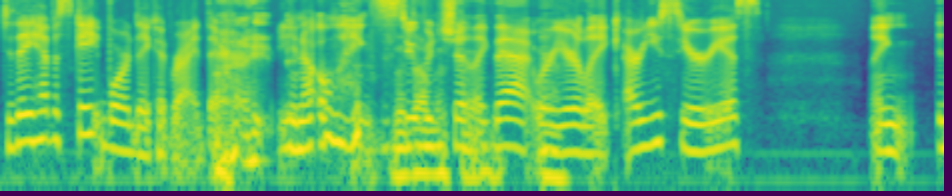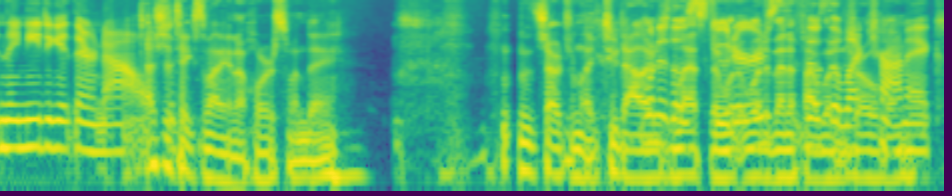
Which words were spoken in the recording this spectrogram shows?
do they have a skateboard they could ride there? Right. You know, like It's stupid shit thing. like that, where you're like, are you serious? Like, and they need to get there now. I should take somebody on a horse one day. Charge them like two dollars those less than what it would have been if I would have drove them. electronic,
